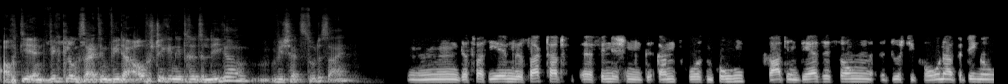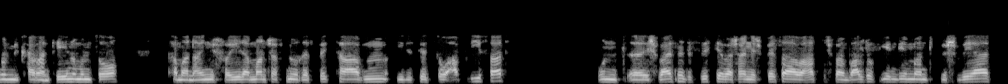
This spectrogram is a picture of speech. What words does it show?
auch die Entwicklung seit dem Wiederaufstieg in die dritte Liga? Wie schätzt du das ein? Mm, das, was ihr eben gesagt habt, äh, finde ich einen ganz großen Punkt. Gerade in der Saison durch die Corona-Bedingungen mit Quarantäne und so kann man eigentlich vor jeder Mannschaft nur Respekt haben, die das jetzt so abliefert. Und äh, ich weiß nicht, das wisst ihr wahrscheinlich besser, aber hat sich beim Waldhof irgendjemand beschwert,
